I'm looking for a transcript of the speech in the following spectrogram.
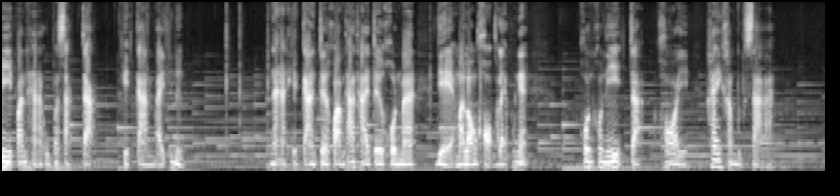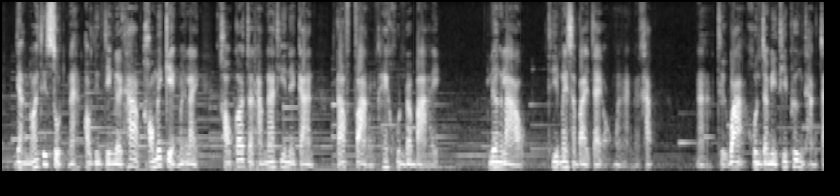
มีปัญหาอุปสรรคจากเหตุการณ์ใบที่1นนะฮะเหตุการณ์เจอความท้าทายเจอคนมาแย่มาลองของอะไรพวกนี้คนคนนี้จะคอยให้คำปรึกษา อย่างน้อยที่สุดนะเอาจริง ๆ เลยถ้าเขาไม่เก่งไม่อะไรเขาก็จะทำหน้าที่ในการรับฟังให้คุณระบาย เรื่องราว ที่ไม่สบายใจออกมานะครับถือว่าคุณจะมีที่พึ่งทางใจ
